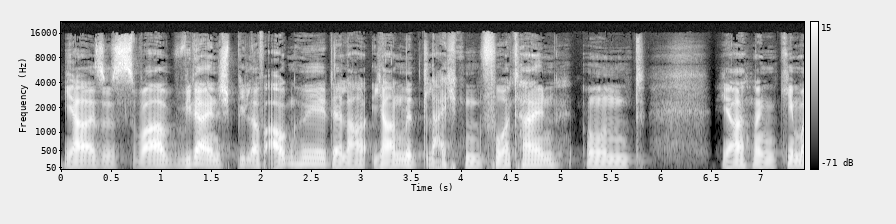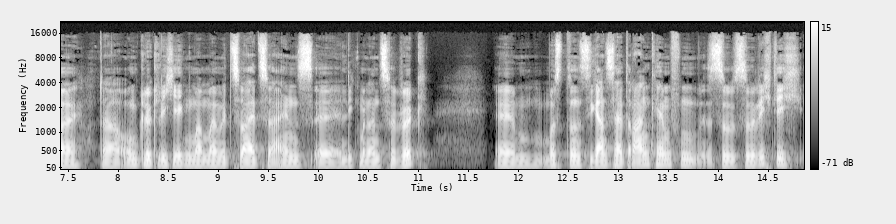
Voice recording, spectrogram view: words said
Ja, also es war wieder ein Spiel auf Augenhöhe, der La Jan mit leichten Vorteilen und ja, dann gehen wir da unglücklich irgendwann mal mit 2 zu 1, äh, liegt man dann zurück ähm, mussten uns die ganze Zeit rankämpfen. So, so richtig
